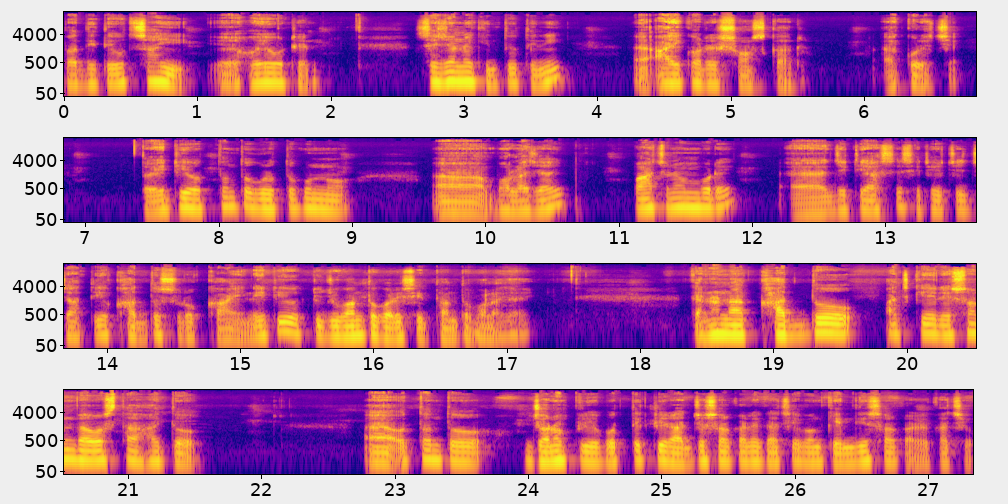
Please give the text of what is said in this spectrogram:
বা দিতে উৎসাহী হয়ে ওঠেন। সেজন্য কিন্তু তিনি আয়করের সংস্কার করেছেন। তো এটি অত্যন্ত গুরুত্বপূর্ণ বলা যায়। পাঁচ নম্বরে যেটি আসে সেটি হচ্ছে জাতীয় খাদ্য সুরক্ষা আইন। এটিও একটি যুগান্তকারী সিদ্ধান্ত বলা যায়। কেননা খাদ্য, আজকে রেশন ব্যবস্থা হয়তো অত্যন্ত জনপ্রিয় প্রত্যেকটি রাজ্য সরকারের কাছে এবং কেন্দ্রীয় সরকারের কাছেও।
